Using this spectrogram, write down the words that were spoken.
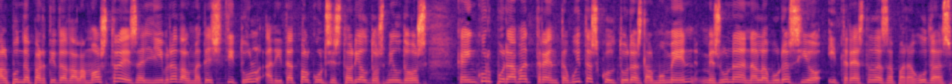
El punt de partida de la mostra és el llibre del mateix títol, editat pel Consistori el 2002, que incorporava 38 escultures del moment, més una en elaboració i tres de desaparegudes.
